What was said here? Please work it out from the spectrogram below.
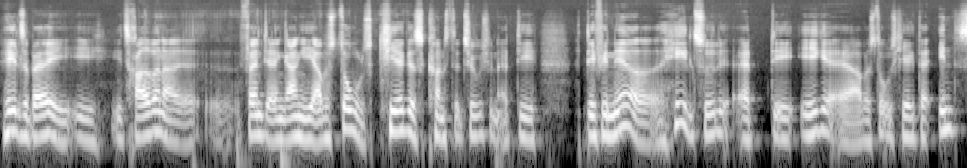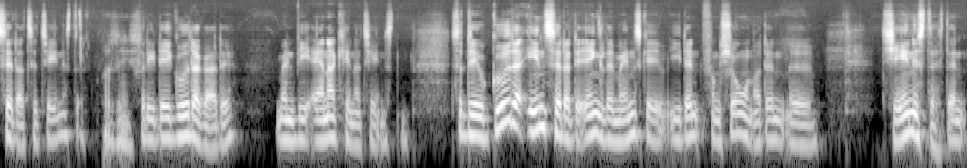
helt tilbage i, i, i 30'erne øh, fandt jeg engang i Apostolsk Kirkes Constitution, at de definerede helt tydeligt, at det ikke er Apostolsk Kirke, der indsætter til tjeneste. Præcis. Fordi det er Gud, der gør det men vi anerkender tjenesten. Så det er jo Gud, der indsætter det enkelte menneske i den funktion og den øh, tjeneste, den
